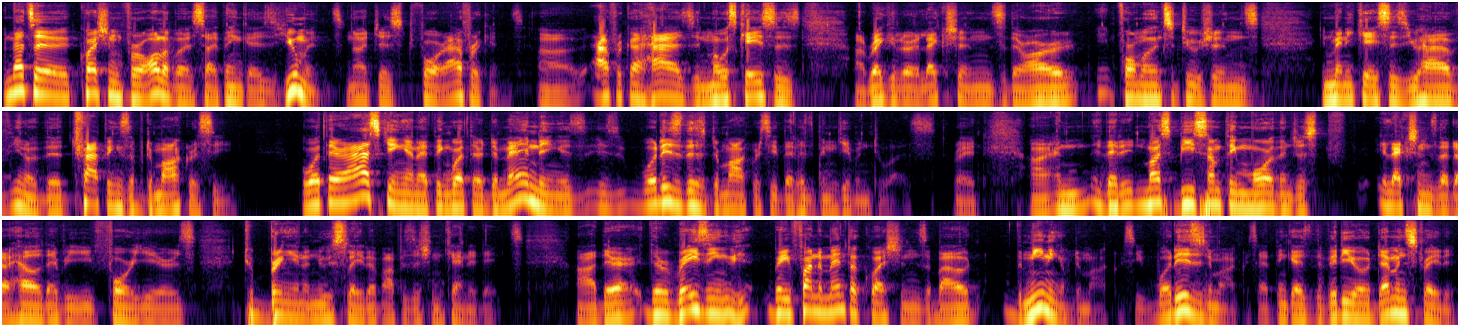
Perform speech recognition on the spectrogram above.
And that's a question for all of us, I think, as humans, not just for Africans. Uh, Africa has, in most cases, uh, regular elections. There are formal institutions. In many cases, you have, you know, the trappings of democracy. But what they're asking, and I think what they're demanding, is, is what is this democracy that has been given to us, right? Uh, and that it must be something more than just elections that are held every four years to bring in a new slate of opposition candidates. Uh, they're, they're raising very fundamental questions about the meaning of democracy. What is democracy? I think as the video demonstrated,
